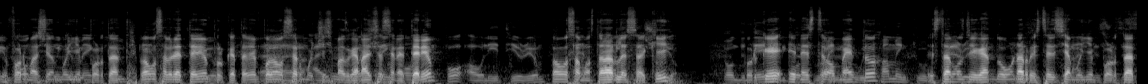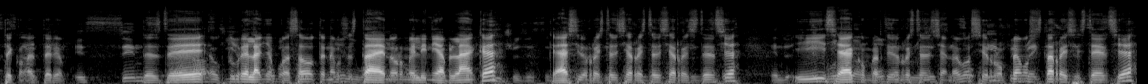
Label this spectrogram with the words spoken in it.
información muy importante. Vamos a ver Ethereum porque también podemos hacer muchísimas ganancias en Ethereum. Vamos a mostrarles aquí porque en este momento estamos llegando a una resistencia muy importante con Ethereum. Desde octubre del año pasado tenemos esta enorme línea blanca que ha sido resistencia, resistencia, resistencia y se ha convertido en resistencia nueva. Si rompemos esta resistencia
